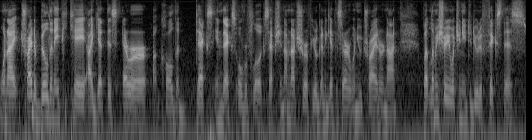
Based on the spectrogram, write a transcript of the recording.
When I try to build an APK, I get this error uh, called the DEX index overflow exception. I'm not sure if you're going to get this error when you try it or not, but let me show you what you need to do to fix this.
